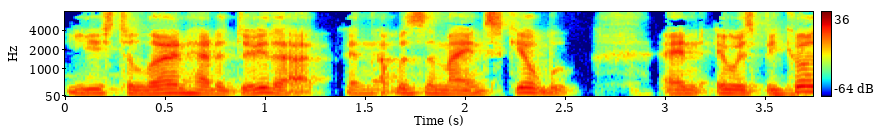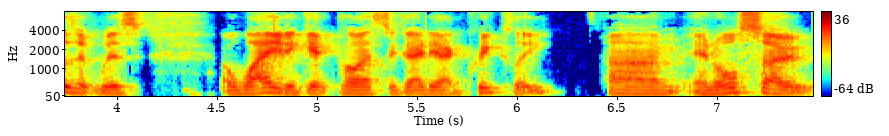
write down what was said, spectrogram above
you used to learn how to do that. And that was the main skill. And it was because it was a way to get guys to go down quickly um, and also,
